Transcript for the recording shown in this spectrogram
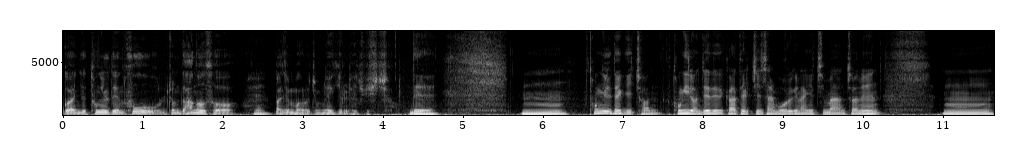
과 이제 통일된 후를 좀 나눠서 네. 마지막으로 좀 얘기를 해 주시죠. 네. 음, 통일되기 전, 통일이 언제가 될지 잘 모르긴 하겠지만 저는 음,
